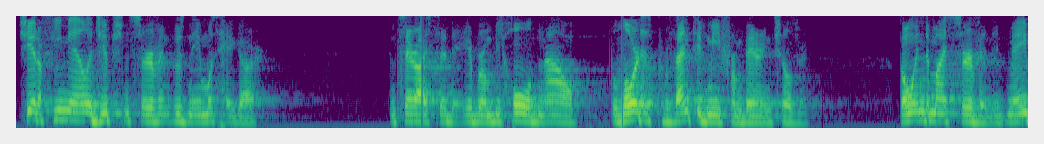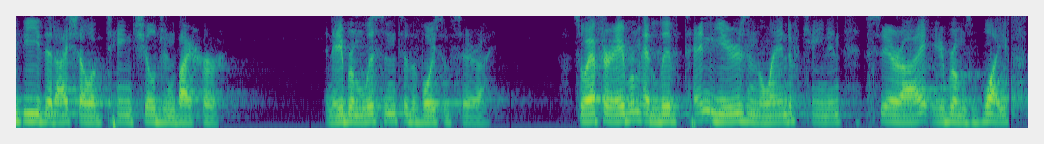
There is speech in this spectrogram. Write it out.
She had a female Egyptian servant whose name was Hagar. And Sarai said to Abram, Behold, now the Lord has prevented me from bearing children. Go into my servant. It may be that I shall obtain children by her. And Abram listened to the voice of Sarai. So after Abram had lived ten years in the land of Canaan, Sarai, Abram's wife,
